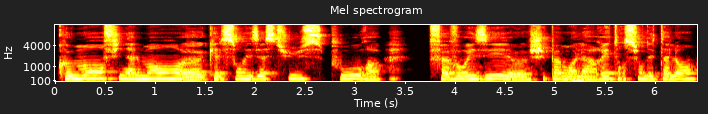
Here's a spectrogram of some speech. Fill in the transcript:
comment finalement, euh, quelles sont les astuces pour favoriser, euh, je sais pas moi, la rétention des talents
